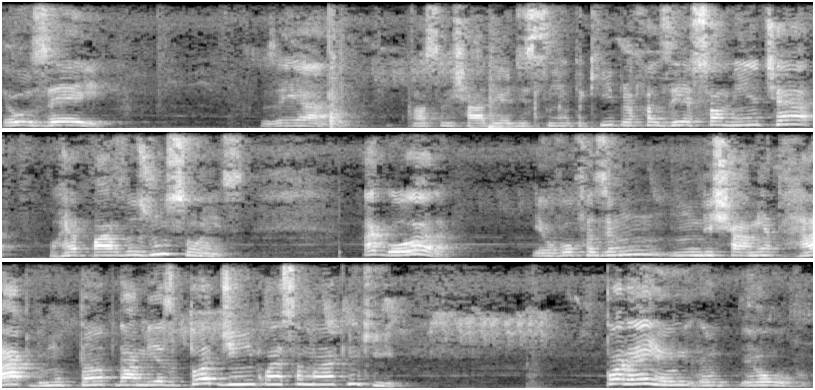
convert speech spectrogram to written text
eu usei, usei a nossa lixadeira de cinta aqui para fazer somente a, o reparo das junções. Agora, eu vou fazer um, um, lixamento rápido no tampo da mesa todinho com essa máquina aqui. Porém, eu, eu, eu,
